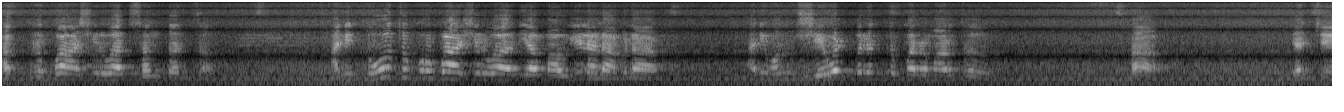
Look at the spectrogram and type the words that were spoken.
हा कृपा आशीर्वाद संतांचा. आणि तोच कृपा आशीर्वाद या माऊलीला लाभला. आणि म्हणून शेवटपर्यंत परमार्थ हा त्यांचे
